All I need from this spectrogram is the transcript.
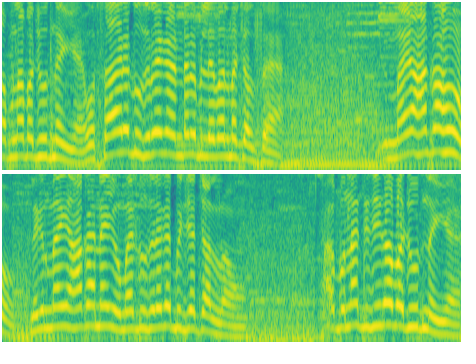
अपना वजूद नहीं है। वो सारे दूसरे के अंडर लेवल में चलते हैं। मैं यहाँ का हूँ, लेकिन मैं यहाँ का नहीं हूँ, मैं दूसरे के पीछे चल रहा हूँ। अपना किसी का वजूद नहीं है।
